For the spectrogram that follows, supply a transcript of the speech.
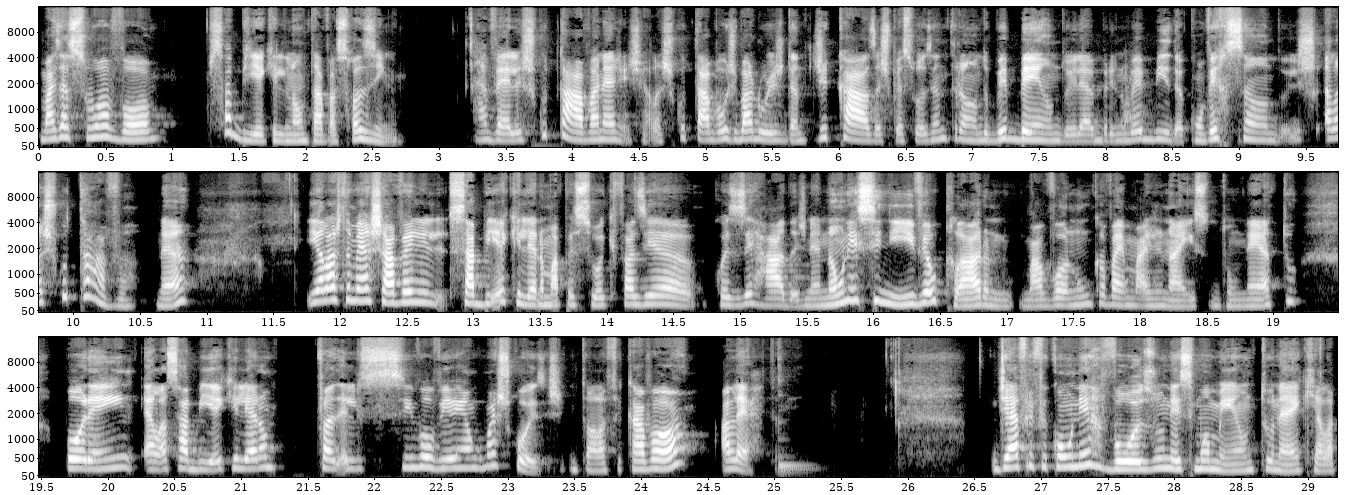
mas a sua avó sabia que ele não estava sozinho. A velha escutava, né, gente? Ela escutava os barulhos dentro de casa, as pessoas entrando, bebendo, ele abrindo bebida, conversando. Ela escutava, né? E ela também achava, ele sabia que ele era uma pessoa que fazia coisas erradas, né? Não nesse nível, claro, uma avó nunca vai imaginar isso de um neto, porém ela sabia que ele era um, ele se envolvia em algumas coisas. Então ela ficava, ó, alerta. Jeffrey ficou nervoso nesse momento, né, que ela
